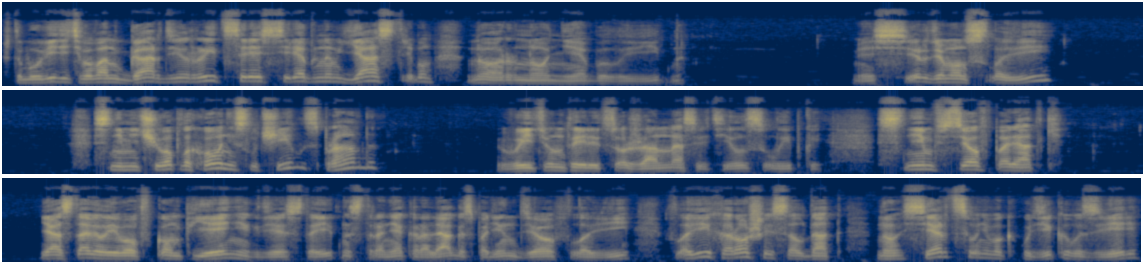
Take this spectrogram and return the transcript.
чтобы увидеть в авангарде рыцаря с серебряным ястребом, но Арно не было видно. «Мессир де Монслави? С ним ничего плохого не случилось, правда?» Вытянутое лицо Жанны осветилось улыбкой. «С ним все в порядке. Я оставил его в Компьене, где стоит на стороне короля господин Дё Флави. Флави хороший солдат, но сердце у него как у дикого зверя.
